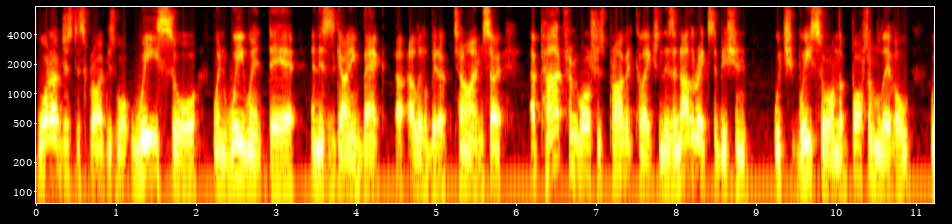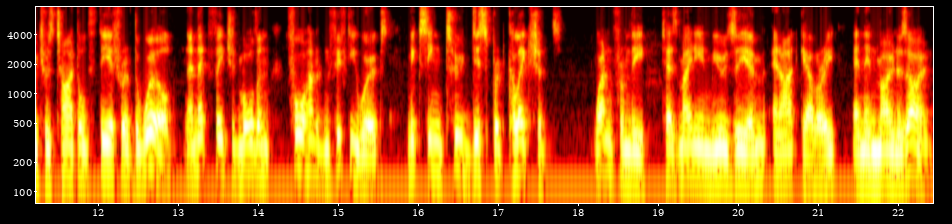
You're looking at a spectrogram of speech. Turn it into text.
What I've just described is what we saw when we went there, and this is going back a, a little bit of time. So, apart from Walsh's private collection, there's another exhibition which we saw on the bottom level, which was titled Theatre of the World, and that featured more than 450 works mixing two disparate collections one from the Tasmanian Museum and Art Gallery, and then Mona's own.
